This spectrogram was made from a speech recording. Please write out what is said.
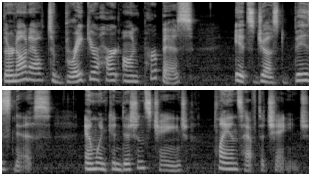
They're not out to break your heart on purpose. It's just business. And when conditions change, plans have to change.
